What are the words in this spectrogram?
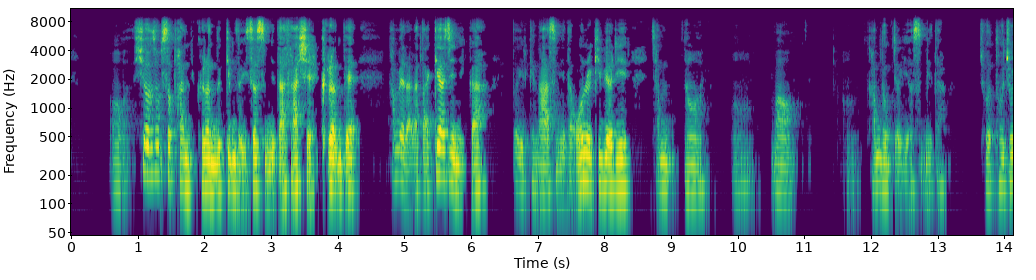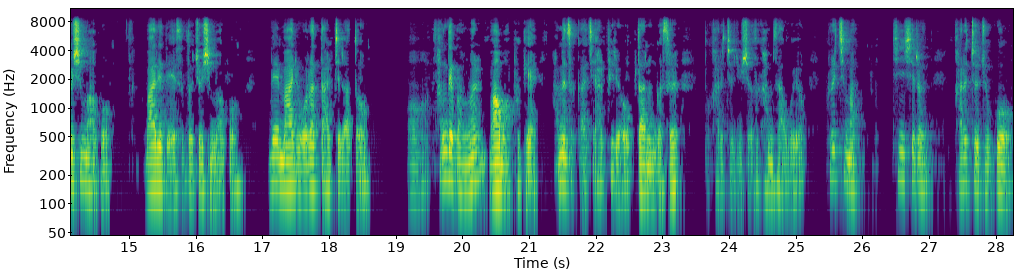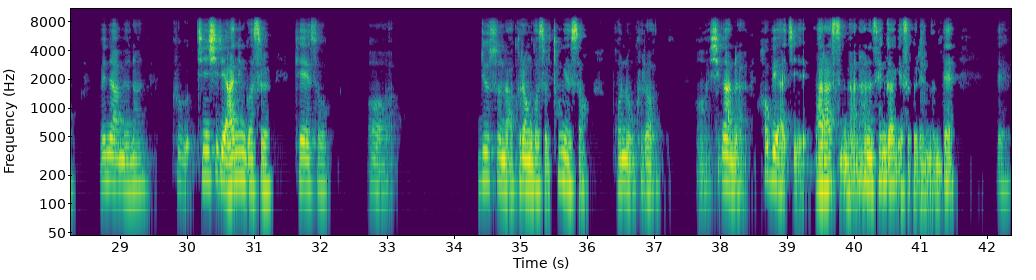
어, 시원섭섭한 그런 느낌도 있었습니다. 사실. 그런데 카메라가 딱 켜지니까 또 이렇게 나왔습니다. 오늘 기별이 참, 어, 어, 마음, 어, 감동적이었습니다. 저, 더 조심하고, 말에 대해서도 조심하고, 내 말이 옳았다 할지라도, 어, 상대방을 마음 아프게 하면서까지 할 필요 없다는 것을 또 가르쳐 주셔서 감사하고요. 그렇지만, 진실은 가르쳐 주고, 왜냐하면은 그 진실이 아닌 것을 계속, 어, 뉴스나 그런 것을 통해서 보는 그런 어, 시간을 허비하지 말았으면 하는 생각에서 그랬는데 네,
